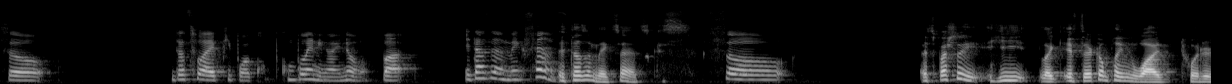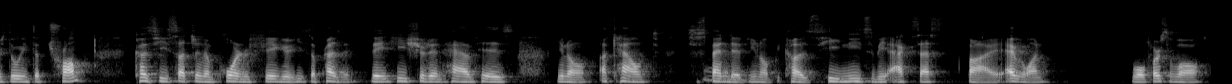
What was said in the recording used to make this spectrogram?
So that's why people are co- complaining, I know, but it doesn't make sense. It doesn't make sense 'cause so, especially he like if they're complaining why Twitter's doing to Trump because he's such an important figure, he's the president. They, he shouldn't have his, you know, account suspended, you know, because he needs to be accessed by everyone. Well, first of all,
